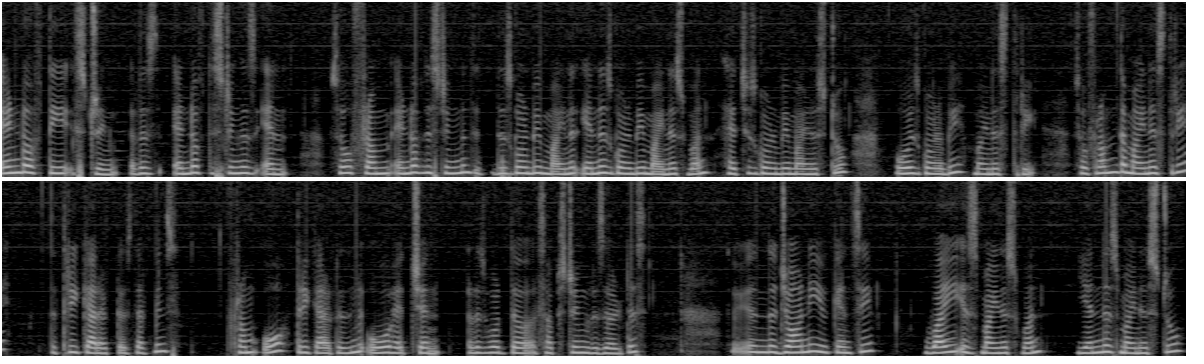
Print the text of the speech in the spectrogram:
end of the string that is end of the string is n. So from end of the string means this is going to be minus n is going to be minus 1 h is going to be minus 2 o is going to be minus 3 so from the minus 3 the three characters that means from o three characters o h n that is what the substring result is. So in the johnny you can see y is minus 1 n is minus 2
